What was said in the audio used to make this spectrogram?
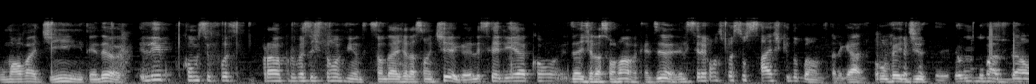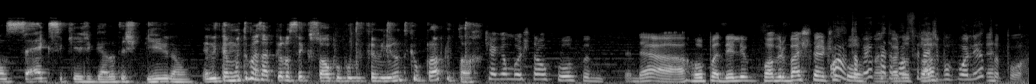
o malvadinho, entendeu? Ele, como se fosse, pra, pra vocês que estão ouvindo, que são da geração antiga, ele seria. como- da geração nova, quer dizer? Ele seria como se fosse o Sasuke do bando, tá ligado? Ou o Vegeta. ele é um malvadão, sexy, que as garotas piram. Ele tem muito mais apelo sexual pro público feminino do que o próprio Thor. Chega a mostrar o corpo, né? A roupa dele cobre bastante Pô, o corpo. também o cara é Agora uma o filha Thor, de borboleta, porra.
